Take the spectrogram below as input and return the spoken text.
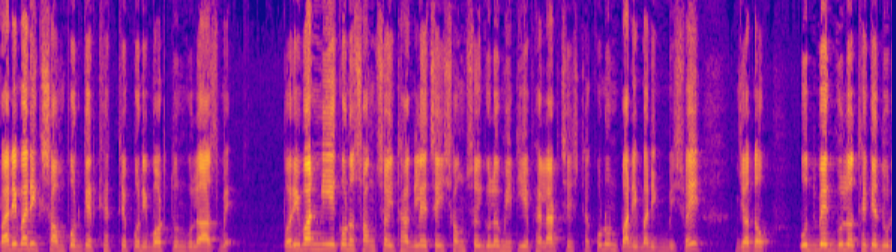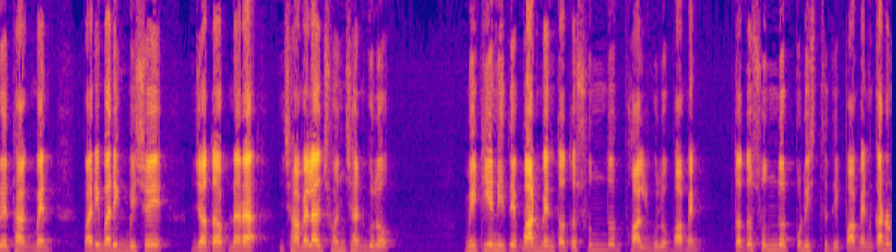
পারিবারিক সম্পর্কের ক্ষেত্রে পরিবর্তনগুলো আসবে। পরিবার নিয়ে কোনো সংশয় থাকলে সেই সংশয়গুলো মিটিয়ে ফেলার চেষ্টা করুন পারিবারিক বিষয়ে। যত উদ্বেগগুলো থেকে দূরে থাকবেন, পারিবারিক বিষয়ে যত আপনারা ঝামেলা ঝঞ্ঝাটগুলো মিটিয়ে নিতে পারবেন, তত সুন্দর ফলগুলো পাবেন, তত সুন্দর পরিস্থিতি পাবেন। কারণ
